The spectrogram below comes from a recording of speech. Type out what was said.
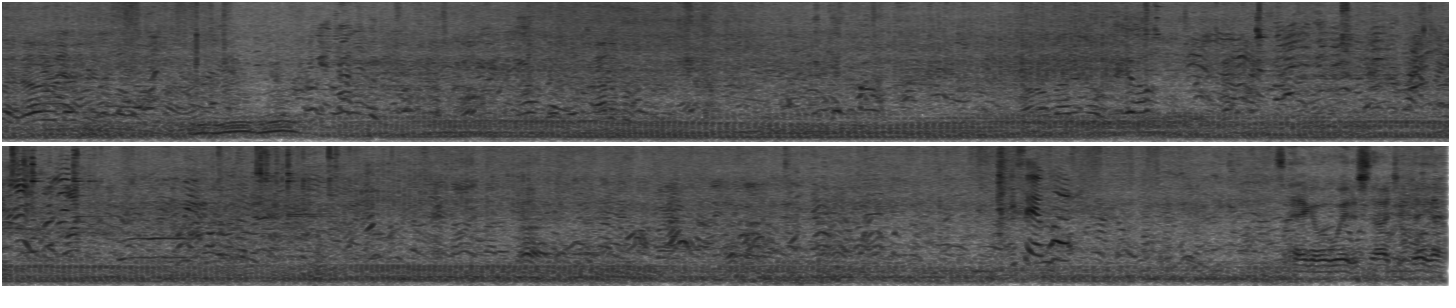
It's a heck of a way to start your day out.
